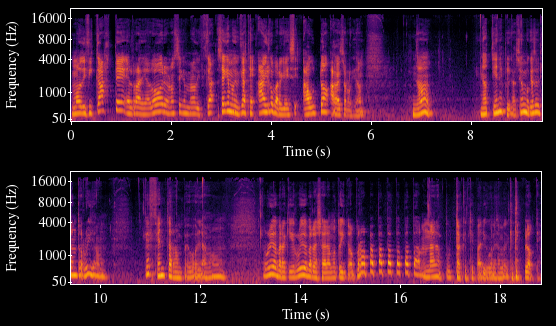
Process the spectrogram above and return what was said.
Modificaste el radiador o no sé qué modificaste. Sé que modificaste algo para que ese auto haga ese ruido. No. No tiene explicación porque hace tanto ruido. Qué gente rompe bola, Ruido para aquí, ruido para allá, la motito. Anda la puta que te parió con esa que te explote.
